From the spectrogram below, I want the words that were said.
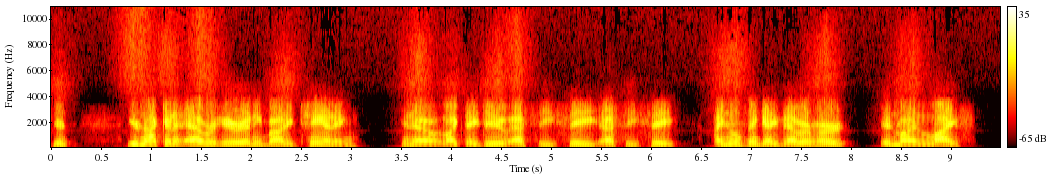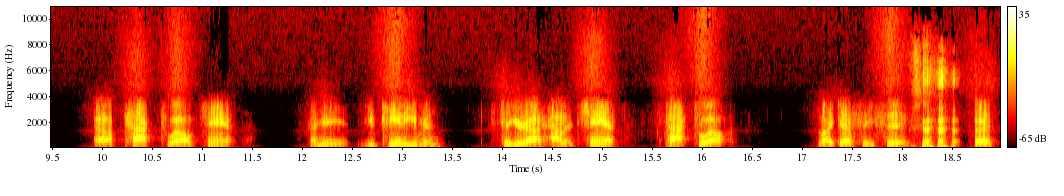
you're you're not going to ever hear anybody chanting, you know, like they do SEC, SEC. I don't think I've ever heard in my life a Pac-12 chant. I mean, you can't even figure out how to chant Pac-12 like SEC. but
